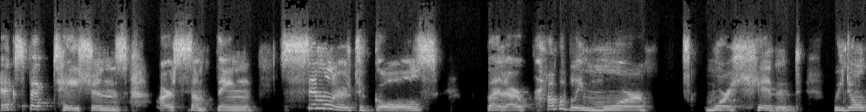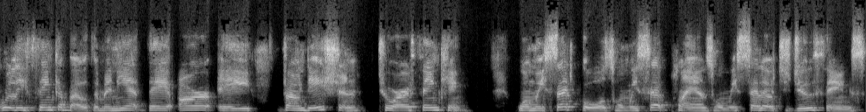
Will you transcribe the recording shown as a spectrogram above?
Expectations are something similar to goals but are probably more more hidden. We don't really think about them, and yet they are a foundation to our thinking. When we set goals, when we set plans, when we set out to do things,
